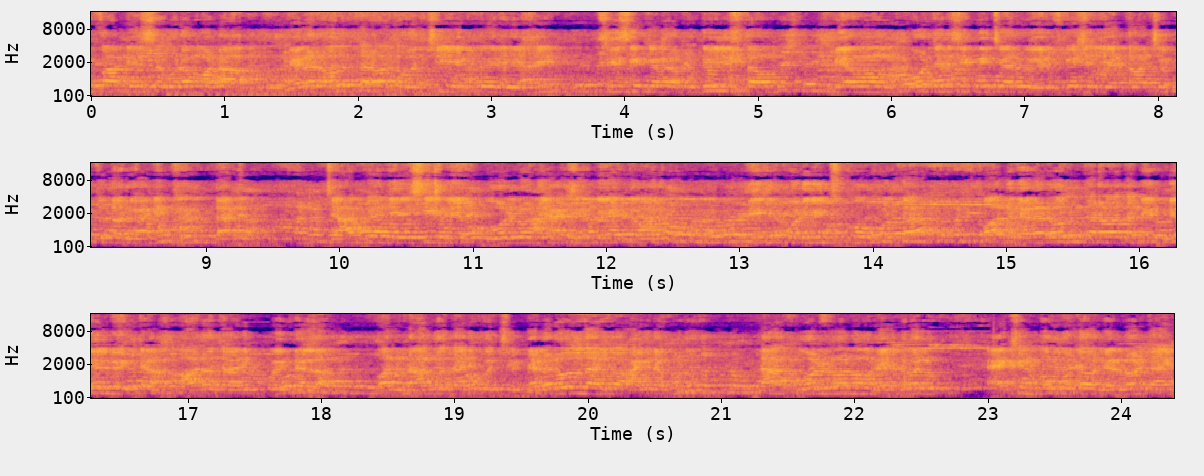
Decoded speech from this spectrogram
ఇన్ఫార్మ్ చేస్తే కూడా మొన్న నెల రోజుల తర్వాత వచ్చి ఎంక్వైరీ చేసి సీసీ కెమెరా ఫుటేజ్ ఇస్తాం. మేము ఫోర్జరీ సిగ్నేచర్ వెరిఫికేషన్ చేస్తామని చెప్తున్నారు కానీ దాన్ని జాప్యం చేసి రేపు గోల్డ్ లోన్ యాక్షన్ చేయాలి వరకు దీన్ని పొడిగించుకోకుండా వాళ్ళు నెల రోజుల తర్వాత నేను మేలు పెట్టా. ఆరో తారీఖు పోయిన నెల. వాళ్ళు నాలుగో తారీఖు వచ్చి నెల రోజులు దాంట్లో ఆగినప్పుడు నా గోల్డ్ లోన్ రెండు వేలు యాక్షన్ పోకుండా నెల రోజులు టైం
